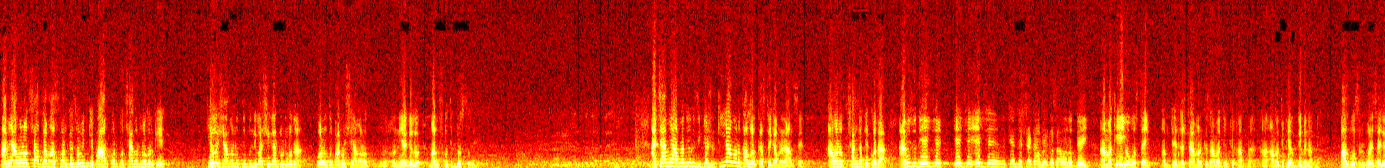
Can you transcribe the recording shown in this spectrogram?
আমি আমানত সাধলাম আসমানকে, জমিনকে, পাহাড়, পর্বত, সাগর, নগরকে। কেউ সে আমানত নিব- নিবার স্বীকার করল না পরন্ত মানুষ সে আমানত নিয়ে গেল, মানুষ ক্ষতিগ্রস্ত হইল আচ্ছা আমি আপনাদেরকে জিজ্ঞাসা কি আমানত আল্লাহর কাছ থেকে আপনারা আনছেন? আমানত সাংঘাতিক কথা। আমি যদি এই যে এই যে এই যে ট্রানজাস্টারটা আপনার কাছে আমানত দেই, আমাকে এই অবস্থায় আমি ট্রানজাস্টার আমার কাছে আমাকে আমাকে ফেরত দিবেন আপনি। পাঁচ বছর পরে চাইলে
